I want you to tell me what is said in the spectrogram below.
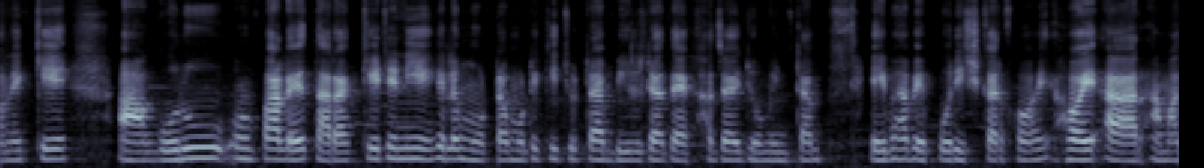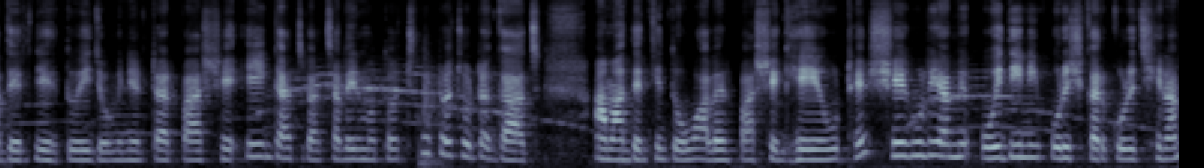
অনেকে গরু পালে তারা কেটে নিয়ে গেলে মোটামুটি কিছুটা বিলটা দেখা যায় জমিনটা এইভাবে পরিষ্কার হয় হয়। আর আমাদের যেহেতু এই জমিনেরটার পাশে এই গাছগাছালির মতো ছোট ছোট গাছ আমাদের কিন্তু ওয়ালের পাশে ঘেয়ে ওঠে, সেগুলি আমি ওই দিনই পরিষ্কার করেছিলাম।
